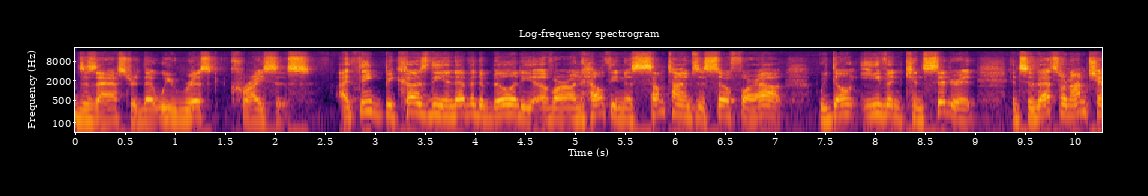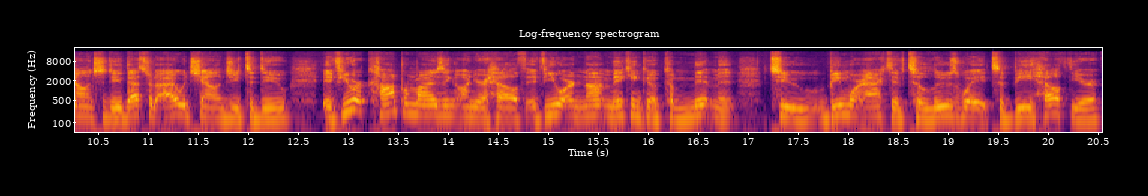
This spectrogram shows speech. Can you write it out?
disaster, that we risk crisis. I think because the inevitability of our unhealthiness sometimes is so far out, we don't even consider it. And so that's what I'm challenged to do. That's what I would challenge you to do. If you are compromising on your health, if you are not making a commitment to be more active, to lose weight, to be healthier,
